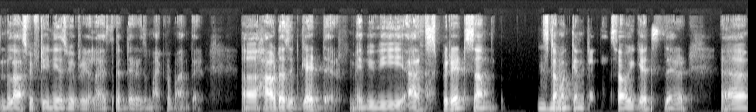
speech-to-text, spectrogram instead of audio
in the last 15 years, we've realized that there is a microbiome there. Uh, how does it get there? Maybe we aspirate some mm-hmm. stomach content. That's how it gets there. Uh,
